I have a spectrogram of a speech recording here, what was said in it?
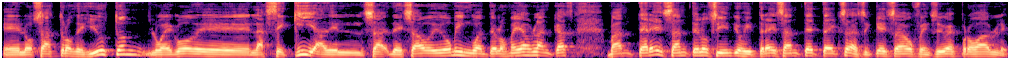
Eh, los Astros de Houston, luego de la sequía del, de sábado y domingo ante los Medias Blancas, van tres ante los Indios y tres ante Texas, así que esa ofensiva es probable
